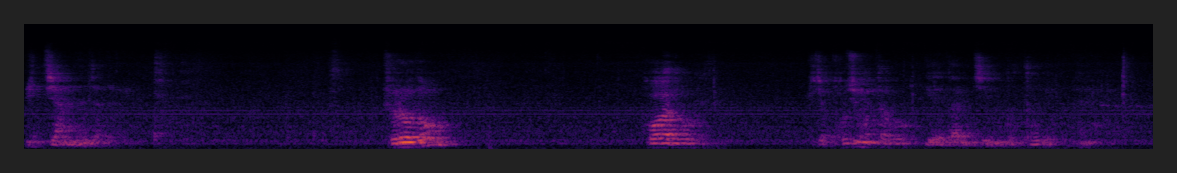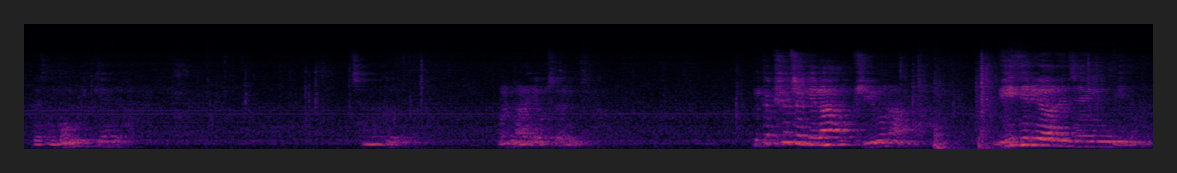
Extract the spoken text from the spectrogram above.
믿지 않는 자들 들어도 보아도 그저 보지 못하고 깨달지 못하게. 그래서 못 믿게 하려. 참그 얼마나 역설입니까? 그러니까 표적이나 비유나 믿으려 하는 자에게는 믿음,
